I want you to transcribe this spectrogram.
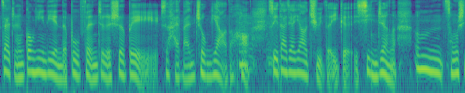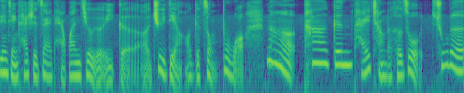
在整个供应链的部分，这个设备是还蛮重要的哈、嗯，所以大家要取得一个信任啊。嗯，从十年前开始，在台湾就有一个据点哦，一个总部哦。那他跟台厂的合作，除了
